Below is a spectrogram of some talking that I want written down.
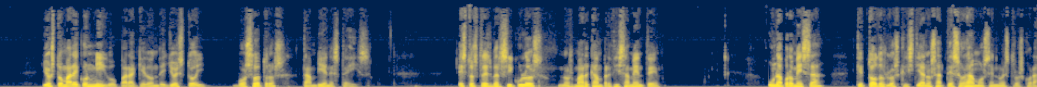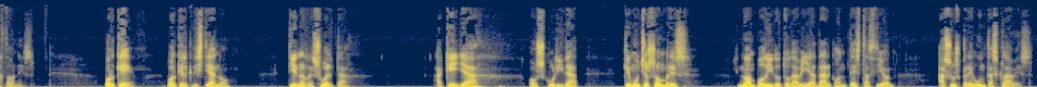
y os tomaré conmigo para que donde yo estoy, vosotros también estéis. Estos tres versículos nos marcan precisamente una promesa que todos los cristianos atesoramos en nuestros corazones. ¿Por qué? Porque el cristiano tiene resuelta aquella oscuridad que muchos hombres no han podido todavía dar contestación a sus preguntas claves.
